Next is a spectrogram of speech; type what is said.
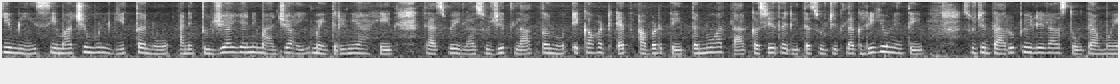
की मी सीमाची मुलगी तनू आणि आणि तुझी आई आणि माझी आई मैत्रिणी आहेत. त्याच वेळेला सुजितला तनू एका फटक्यात आवडते. तनू आता कशी तरी त्या सुजितला घरी घेऊन येते. सुजित दारू पिवलेला असतो. त्यामुळे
